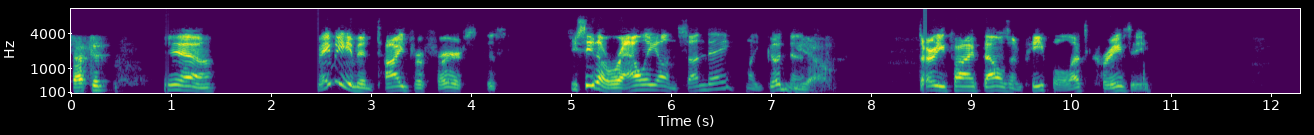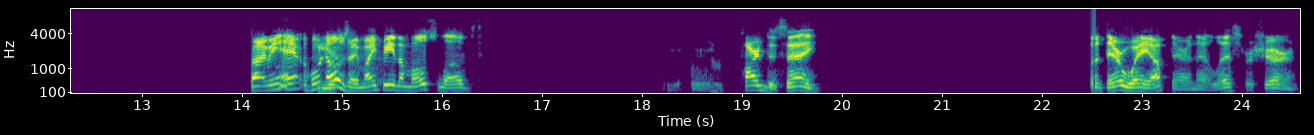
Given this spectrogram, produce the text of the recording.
Second? Yeah. Maybe even tied for first. 'cause- Did you see the rally on Sunday? My goodness. Yeah. 35,000 people. That's crazy. So, I mean, eh, who Yeah. knows? They might be the most loved. It's hard to say. But they're way up there in that list for sure.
